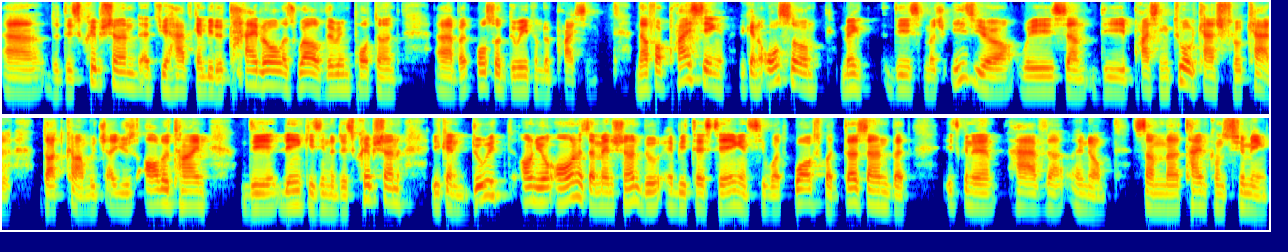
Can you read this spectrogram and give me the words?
uh, the description that you have can be the title as well very important uh, but also do it on the pricing. Now for pricing you can also make this much easier with um, the pricing tool cashflowcal.com which i use all the time. The link is in the description. You can do it on your own as i mentioned do a b testing and see what works what doesn't but it's going to have uh, you know some uh, time consuming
